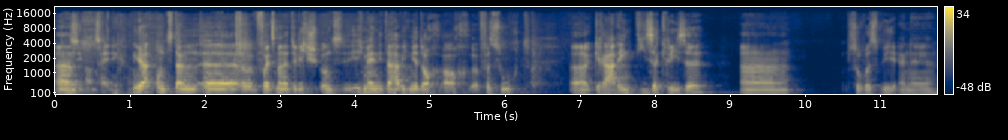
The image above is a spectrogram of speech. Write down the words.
Ähm, Sie waren uns einig. Ja, und dann äh, fällt mir natürlich, und ich meine, da habe ich mir doch auch versucht, äh, gerade in dieser Krise äh, sowas wie eine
